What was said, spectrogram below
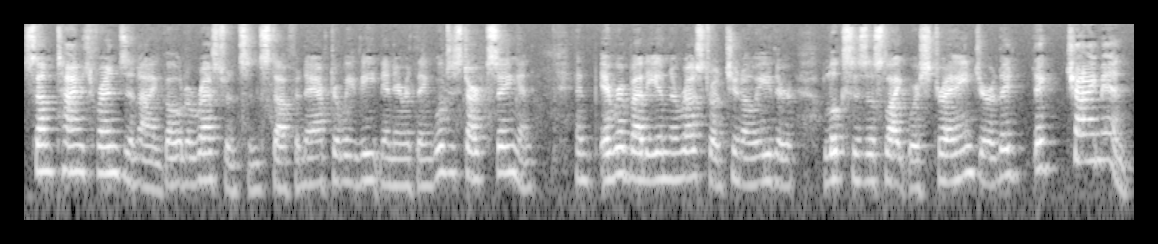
Sometimes friends and I go to restaurants and stuff, and after we've eaten and everything, we'll just start singing. And everybody in the restaurant, you know, either looks at us like we're strange or they, they chime in.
